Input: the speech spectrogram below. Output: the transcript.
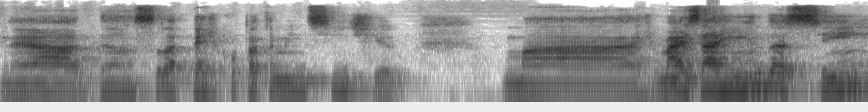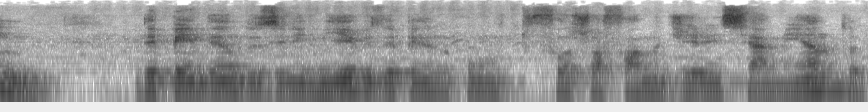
Né? A dança ela perde completamente sentido. Mas, mas ainda assim, dependendo dos inimigos, dependendo como for sua forma de gerenciamento,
